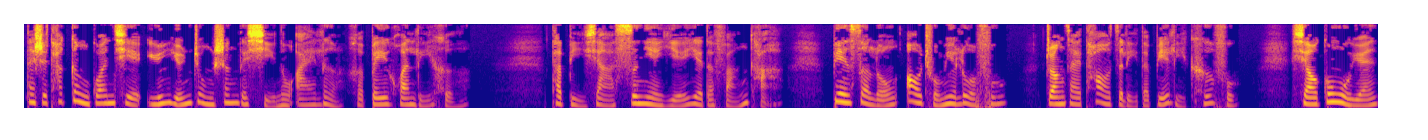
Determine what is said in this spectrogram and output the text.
但是他更关切芸芸众生的喜怒哀乐和悲欢离合。他笔下思念爷爷的凡卡，变色龙奥楚灭洛夫。装在套子里的别里科夫、小公务员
